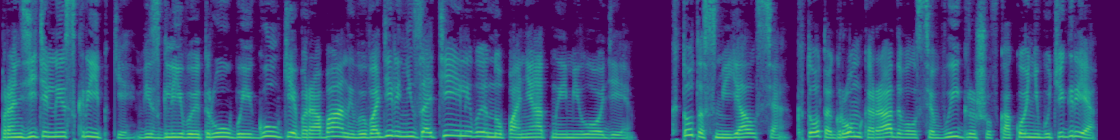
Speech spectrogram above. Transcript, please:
Пронзительные скрипки, визгливые трубы и гулкие барабаны выводили незатейливые, но понятные мелодии. Кто-то смеялся, кто-то громко радовался выигрышу в какой-нибудь игре.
